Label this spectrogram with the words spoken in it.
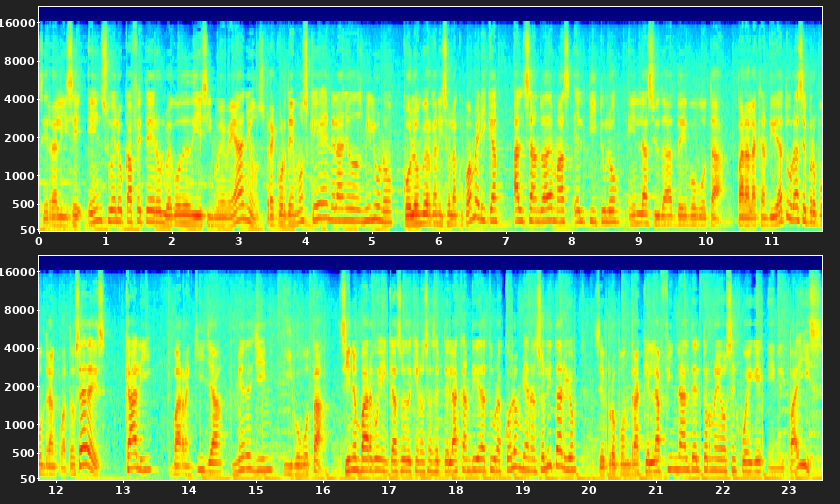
se realice en suelo cafetero luego de 19 años. Recordemos que en el año 2001 Colombia organizó la Copa América, alzando además el título en la ciudad de Bogotá. Para la candidatura se propondrán cuatro sedes, Cali, Barranquilla, Medellín y Bogotá. Sin embargo, y en caso de que no se acepte la candidatura colombiana en solitario, se propondrá que la final del torneo se juegue en el país.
